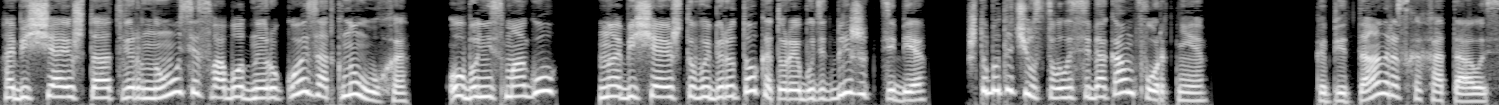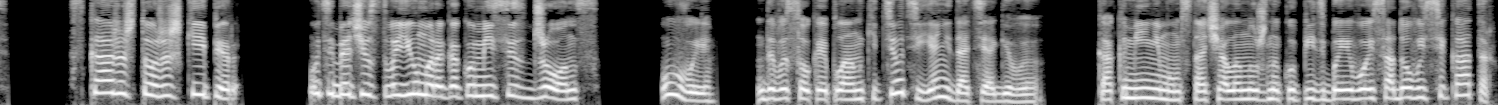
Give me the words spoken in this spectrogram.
Обещаю, что отвернусь и свободной рукой заткну ухо. Оба не смогу, но обещаю, что выберу то, которое будет ближе к тебе, чтобы ты чувствовала себя комфортнее». Капитан расхохоталась. «Скажешь тоже, шкипер, у тебя чувство юмора, как у миссис Джонс». «Увы, до высокой планки тети я не дотягиваю. Как минимум, сначала нужно купить боевой садовый секатор».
